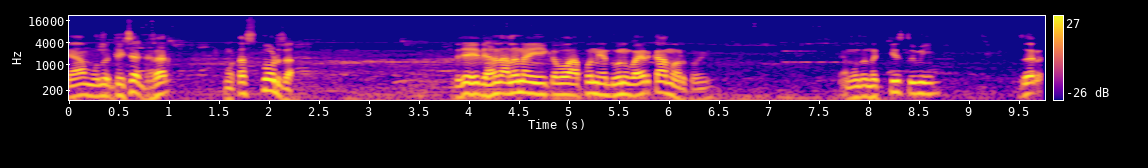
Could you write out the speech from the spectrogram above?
त्यामुळं त्याच्या घरात मोठा स्फोट झाला. त्याच्या हे ध्यानात आलं नाही का बाबा आपण या दोन वायर का मारतोय? त्यामुळं नक्कीच तुम्ही जर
